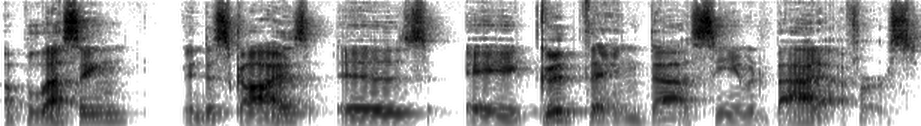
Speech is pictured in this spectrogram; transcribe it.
A blessing in disguise is a good thing that seemed bad at first.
